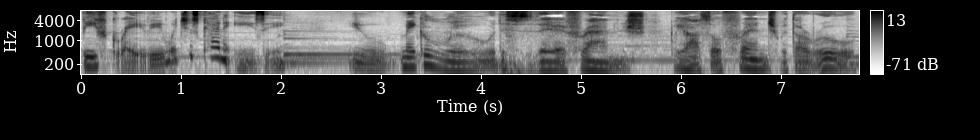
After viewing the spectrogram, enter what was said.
beef gravy, which is kind of easy. You make a roux. This is very French. We also fringe with our roux.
